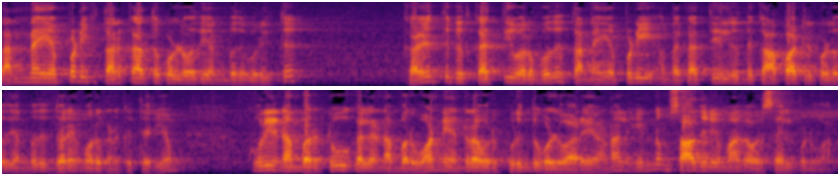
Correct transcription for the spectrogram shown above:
தன்னை எப்படி தற்காத்துக் கொள்வது என்பது குறித்து கழுத்துக்கு கத்தி வரும்போது தன்னை எப்படி அந்த கத்தியிலிருந்து காப்பாற்றிக் கொள்வது என்பது துரைமுருகனுக்கு தெரியும். குறி நம்பர் டூ கல்ல நம்பர் ஒன் என்று அவர் புரிந்து கொள்வாரே ஆனால் இன்னும் சாதுரியமாக அவர் செயல்படுவார்.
